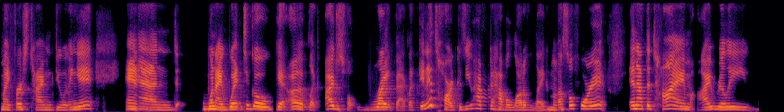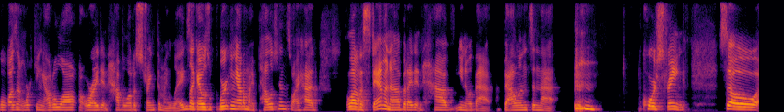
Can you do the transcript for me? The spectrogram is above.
my first time doing it and when i went to go get up like i just felt right back like and it's hard because you have to have a lot of leg muscle for it and at the time i really wasn't working out a lot or i didn't have a lot of strength in my legs like i was working out on my peloton so i had a lot of stamina but i didn't have you know that balance and that core strength. So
